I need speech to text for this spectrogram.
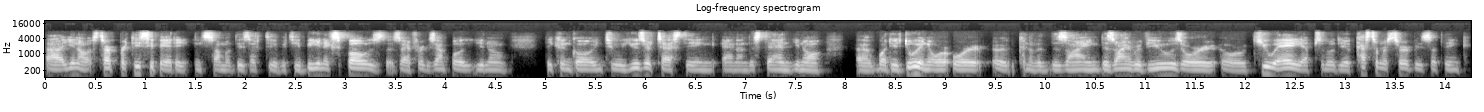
uh, you know, start participating in some of this activity, being exposed. As I, for example, you know, they can go into user testing and understand, you know, uh, what you're doing, or or uh, kind of a design design reviews or or QA. Absolutely, customer service. I think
